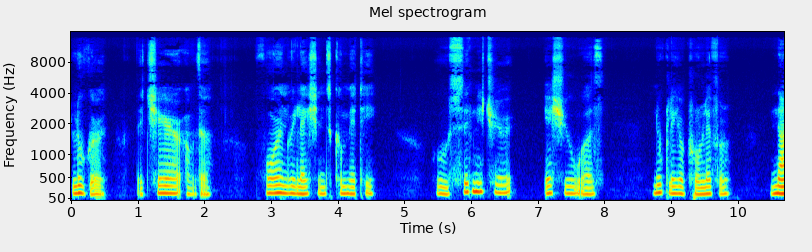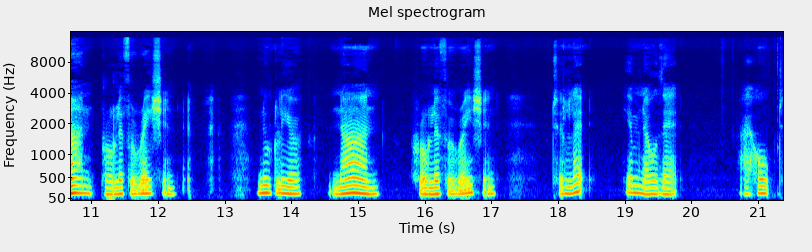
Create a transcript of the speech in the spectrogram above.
Lugar, the chair of the Foreign Relations Committee, whose signature issue was nuclear prolifer non-proliferation nuclear non-proliferation to let him know that I hoped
